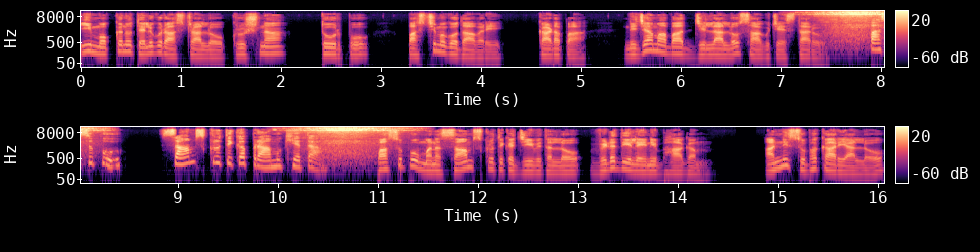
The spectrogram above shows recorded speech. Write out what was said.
ఈ మొక్కను తెలుగు రాష్ట్రాల్లో కృష్ణా తూర్పు పశ్చిమ గోదావరి కడప నిజామాబాద్ జిల్లాల్లో సాగు చేస్తారు. పసుపు సాంస్కృతిక ప్రాముఖ్యత. పసుపు మన సాంస్కృతిక జీవితంలో విడదీలేని భాగం. అన్ని శుభకార్యాల్లో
